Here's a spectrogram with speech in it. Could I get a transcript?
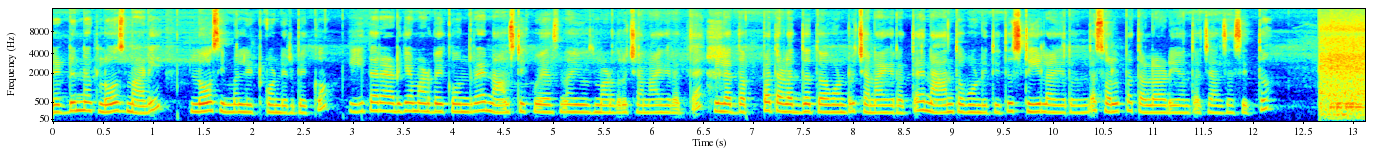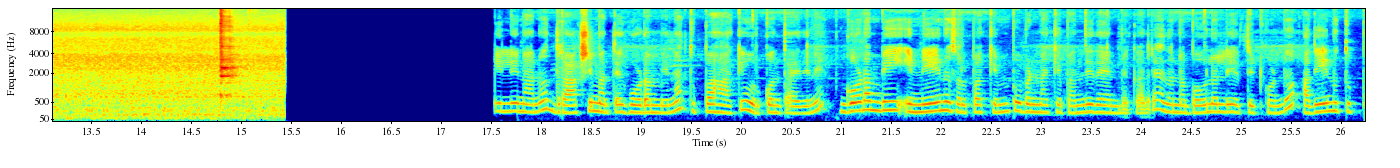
ಲಿಡ್ಡನ್ನು ಕ್ಲೋಸ್ ಮಾಡಿ ಲೋ ಸಿಮ್ಮಲ್ಲಿ ಇಟ್ಕೊಂಡಿರಬೇಕು. ಈ ಥರ ಅಡುಗೆ ಮಾಡಬೇಕು ಅಂದರೆ ನಾನ್ ಸ್ಟಿಕ್ ವೇರ್ಸ್ನ ಯೂಸ್ ಮಾಡಿದ್ರು ಚೆನ್ನಾಗಿರುತ್ತೆ. ಇಲ್ಲ ದಪ್ಪ ತಳದ್ದು ತೊಗೊಂಡ್ರು ಚೆನ್ನಾಗಿರುತ್ತೆ. ನಾನು ತೊಗೊಂಡಿದ್ದು ಸ್ಟೀಲ್ ಆಗಿರೋದ್ರಿಂದ ಸ್ವಲ್ಪ ತಳ ಚಾನ್ಸಸ್ ಇತ್ತು. ಇಲ್ಲಿ ನಾನು ದ್ರಾಕ್ಷಿ ಮತ್ತು ಗೋಡಂಬಿನ ತುಪ್ಪ ಹಾಕಿ ಹುರ್ಕೊತಾ ಇದ್ದೀನಿ. ಗೋಡಂಬಿ ಇನ್ನೇನು ಸ್ವಲ್ಪ ಕೆಂಪು ಬಣ್ಣಕ್ಕೆ ಬಂದಿದೆ ಅನ್ಬೇಕಾದ್ರೆ ಅದನ್ನು ಬೌಲಲ್ಲಿ ಎತ್ತಿಟ್ಕೊಂಡು ಅದೇನು ತುಪ್ಪ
